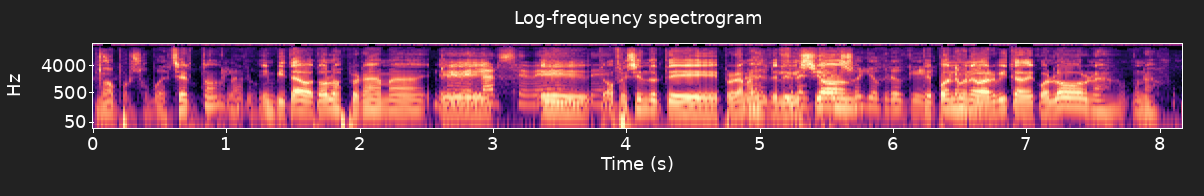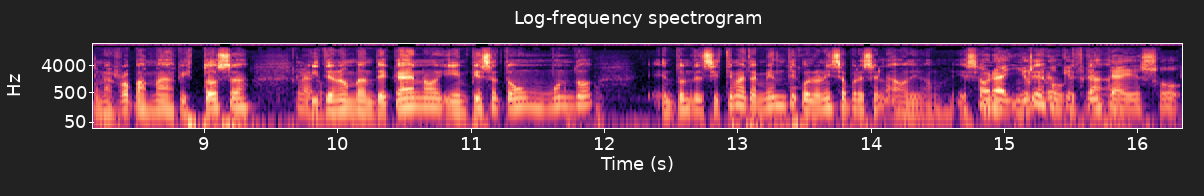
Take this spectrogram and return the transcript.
No, por supuesto. ¿Cierto? Claro. Invitado a todos los programas. eh, Revelarse eh, ofreciéndote programas de televisión. eso, yo creo que te ponen una barbita de color, unas, unas, unas ropas más vistosas claro. y te nombran decano y empieza todo un mundo en donde el sistema también te coloniza por ese lado, digamos. Ese Ahora, yo creo que, frente a eso,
